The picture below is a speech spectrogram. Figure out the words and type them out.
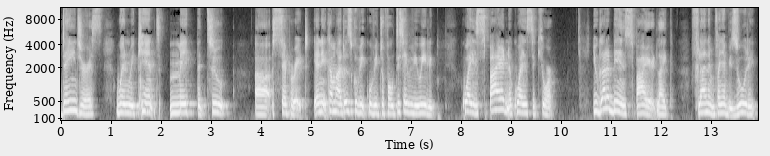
dangerous when we can't make the two uh, separate. Yani kama hatuwezi kuvi- kuvitofautisha hivi viwili, kuwa inspired na kuwa insecure. You gotta be inspired. Like fulani amefanya vizuri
